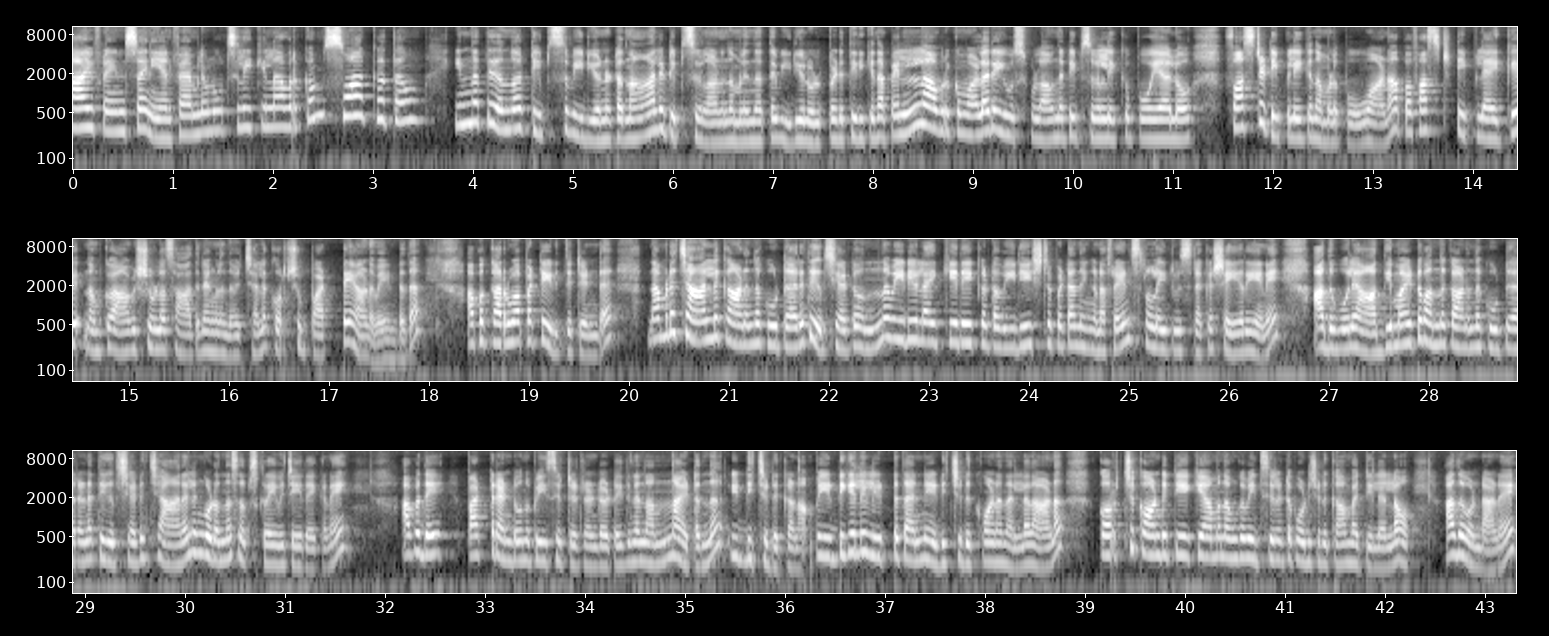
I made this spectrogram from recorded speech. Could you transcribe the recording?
Hi friends ഞാൻ family വ്ളോഗ്സിലേക്ക് എല്ലാവർക്കും സ്വാഗതം. ഇന്നത്തെ എന്ന ടിപ്സ് വീഡിയോ ആണ് കേട്ടോ നാല് ടിപ്സുകളാണ് നമ്മൾ ഇന്നത്തെ വീഡിയോയിൽ ഉൾപ്പെടുത്തിയിരിക്കുന്നത്. അപ്പോൾ എല്ലാവർക്കും വളരെ യൂസ്ഫുൾ ആവുന്ന ടിപ്സുകളിലേക്ക് പോയാലോ? ഫസ്റ്റ് ടിപ്പിലേക്ക് നമ്മൾ പോവുകയാണ്. അപ്പോൾ ഫസ്റ്റ് ടിപ്പിലേക്ക് നമുക്ക് ആവശ്യമുള്ള സാധനങ്ങൾ എന്ന് വെച്ചാൽ കുറച്ച് പട്ടയാണ് വേണ്ടത്. അപ്പോൾ കറുവാപ്പട്ട എടുത്തിട്ടുണ്ട്. നമ്മുടെ ചാനൽ കാണുന്ന കൂട്ടുകാർ തീർച്ചയായിട്ടും ഒന്ന് വീഡിയോ ലൈക്ക് ചെയ്തേക്കട്ടോ. വീഡിയോ ഇഷ്ടപ്പെട്ടാൽ നിങ്ങളുടെ ഫ്രണ്ട്സ് റിലേറ്റീവ്സിനൊക്കെ ഷെയർ ചെയ്യണേ. അതുപോലെ ആദ്യമായിട്ട് വന്ന് കാണുന്ന കൂട്ടുകാരാണ് തീർച്ചയായിട്ടും ചാനലും കൂടെ ഒന്ന് സബ്സ്ക്രൈബ് ചെയ്തേക്കണേ. അപ്പോൾ ദേ പട്ട രണ്ട് മൂന്ന് പീസ് ഇട്ടിട്ടുണ്ട് കേട്ടോ. ഇതിനെ നന്നായിട്ടൊന്ന് ഇടിച്ചെടുക്കണം. അപ്പോൾ ഇടികലിൽ ഇട്ട് തന്നെ ഇടിച്ചെടുക്കുവാണെങ്കിൽ നല്ലതാണ്. കുറച്ച് ക്വാണ്ടിറ്റിയൊക്കെ ആകുമ്പോൾ നമുക്ക് മിക്സിയിലിട്ട് പൊടിച്ചെടുക്കാൻ പറ്റില്ലല്ലോ. അതുകൊണ്ടാണേ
